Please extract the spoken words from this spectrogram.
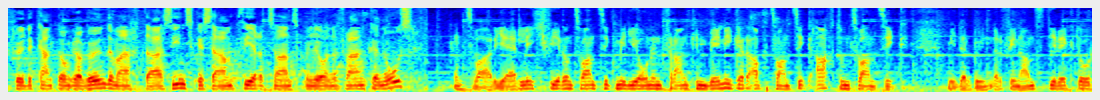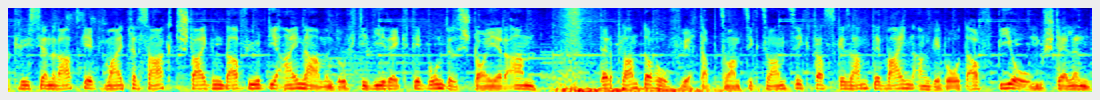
Für den Kanton Graubünden macht das insgesamt 24 Millionen Franken aus. Und zwar jährlich 24 Millionen Franken weniger ab 2028. Wie der Bündner Finanzdirektor Christian Rathgeb weiter sagt, steigen dafür die Einnahmen durch die direkte Bundessteuer an. Der Planterhof wird ab 2020 das gesamte Weinangebot auf Bio umstellen.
